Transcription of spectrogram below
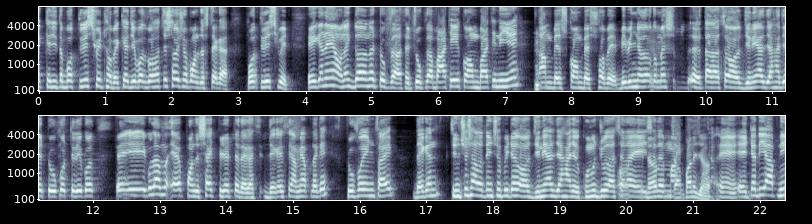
এক কেজিতে বত্রিশ ফিট হবে কেজি বলব হচ্ছে ছয়শো পঞ্চাশ টাকা বত্রিশ ফিট। এইখানে অনেক ধরনের টুকরা আছে টুকরা বাটি কম বাটি নিয়ে দাম বেশ কম বেশ হবে। বিভিন্ন রকমের তার আছে অরিজিনাল জাহাজের টু কোট থ্রি কোট এগুলো পঞ্চাশ ষাট পিরিয়ডটা দেখাচ্ছি দেখাইছি আমি আপনাকে টু পয়েন্ট ফাইভ দেখেন তিনশো সাড়ে তিনশো ফিটের অরিজিনাল জাহাজের কোনো জোর আছে না এই Original জাপানি জাহাজ। এইটা দিয়ে আপনি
